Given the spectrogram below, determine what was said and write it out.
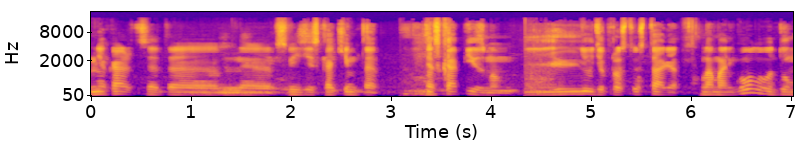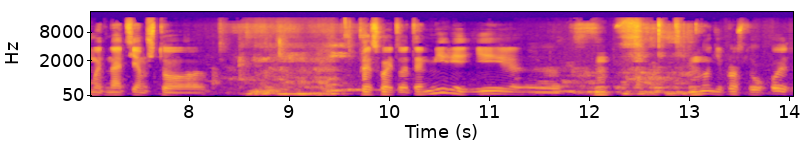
Мне кажется, это э, в связи с каким-то эскапизмом. Люди просто устали ломать голову, думать над тем, что происходит в этом мире, и э, многие просто уходят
